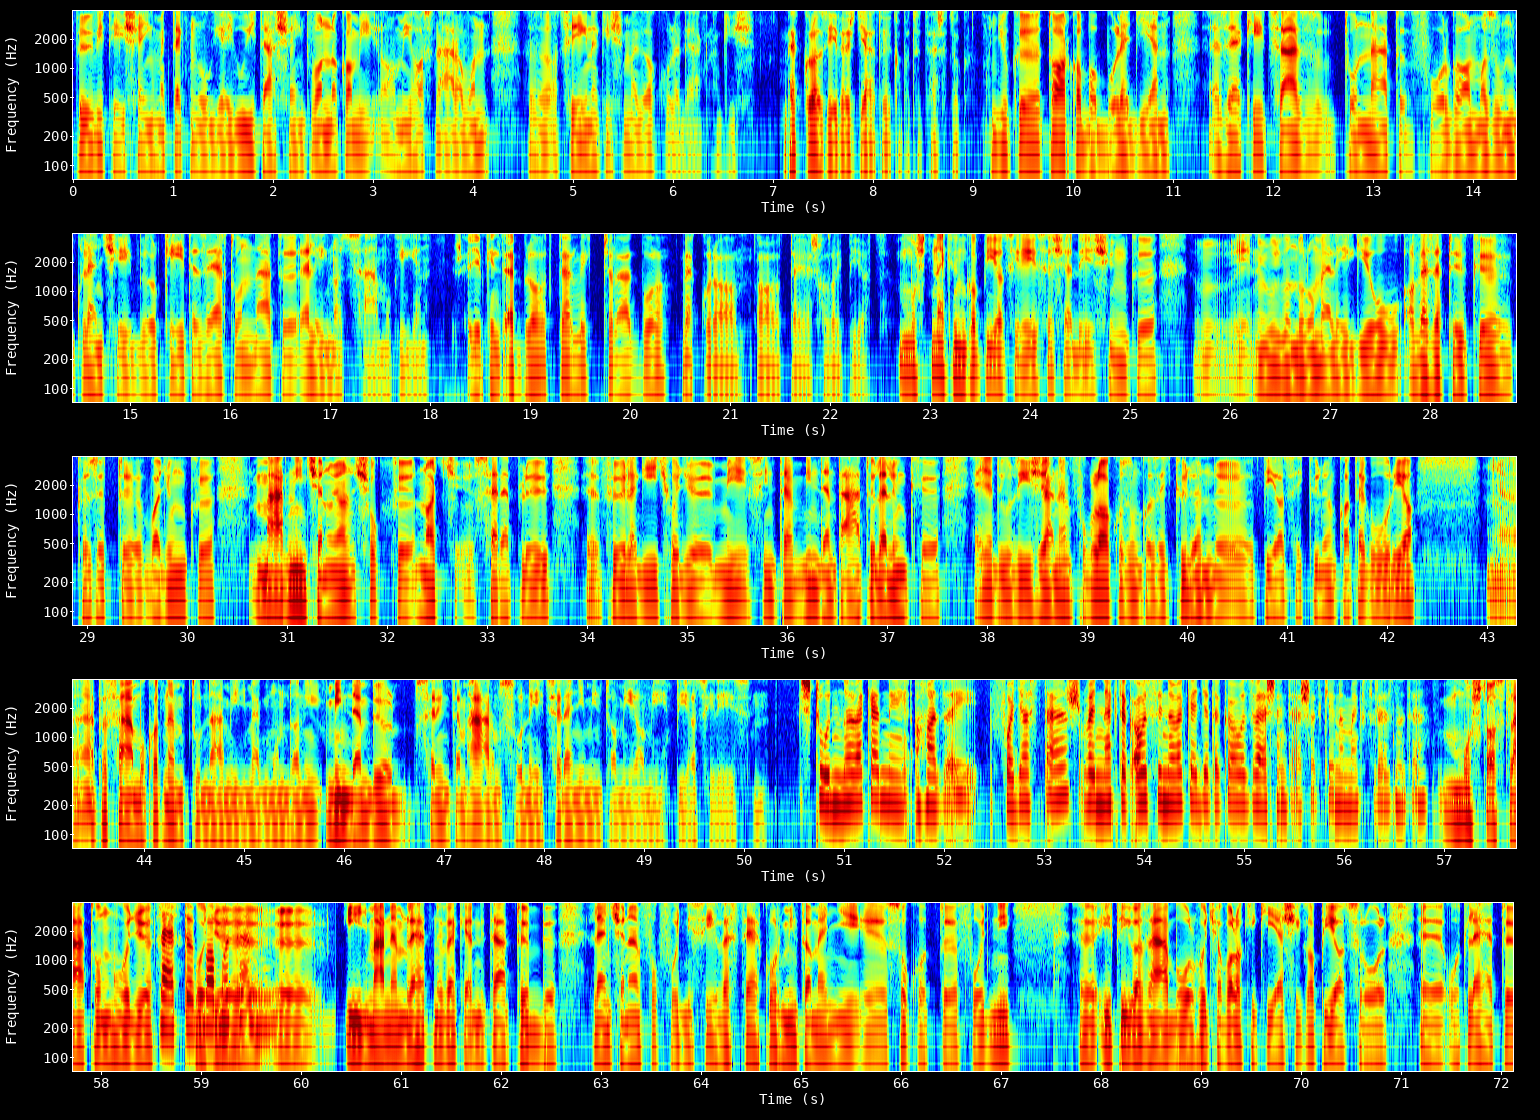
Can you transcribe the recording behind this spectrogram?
bővítéseink, meg technológiai újításaink vannak, ami, ami hasznára van a cégnek is, meg a kollégáknak is. Mekkora az éves gyártói kapacitásatok? Mondjuk tarkababból egy ilyen 1200 tonnát forgalmazunk, lencséből 2000 tonnát, elég nagy számok, igen. És egyébként ebből a termékcsaládból mekkora a teljes hazai piac? Most nekünk a piaci részesedésünk, én úgy gondolom elég jó, a vezetők között vagyunk. Már nincsen olyan sok nagy szereplő, főleg így, hogy mi szinte mindent átölelünk, egyedül rizssel nem foglalkozunk, az egy külön piac, egy külön kategória. Hát a számokat nem tudnám így megmondani. Mindenből szerintem háromszor, négyszer ennyi, mint ami a mi piaci részünk és tud növekedni a hazai fogyasztás, vagy nektek ahhoz, hogy növekedjetek, ahhoz versenytársat kéne megszereznetek? Most azt látom, hogy, lehet több hogy ö, ö, így már nem lehet növekedni, tehát több lencse nem fog fogyni szilveszterkor, mint amennyi szokott fogyni. Itt igazából, hogyha valaki kiesik a piacról, ott lehet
